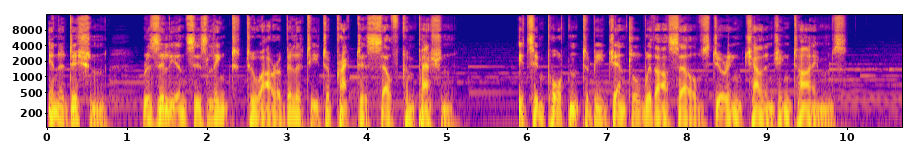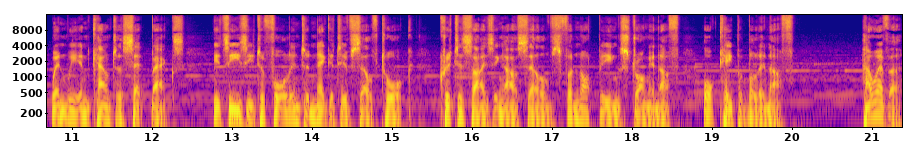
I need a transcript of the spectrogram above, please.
In addition, resilience is linked to our ability to practice self-compassion. It's important to be gentle with ourselves during challenging times. When we encounter setbacks, it's easy to fall into negative self-talk, criticizing ourselves for not being strong enough or capable enough. However,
